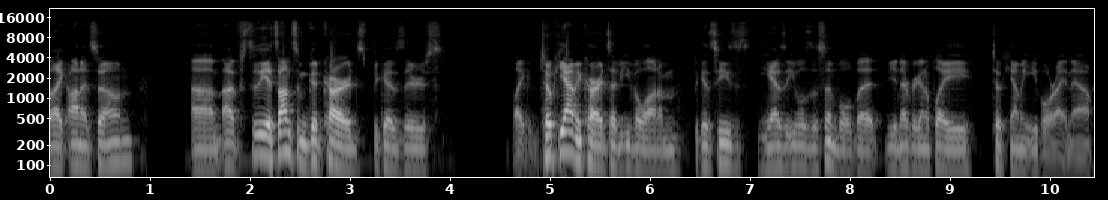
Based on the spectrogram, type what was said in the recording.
like on its own um obviously it's on some good cards because there's like tokoyami cards have evil on them because he's he has evil as a symbol but you're never going to play tokoyami evil right now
